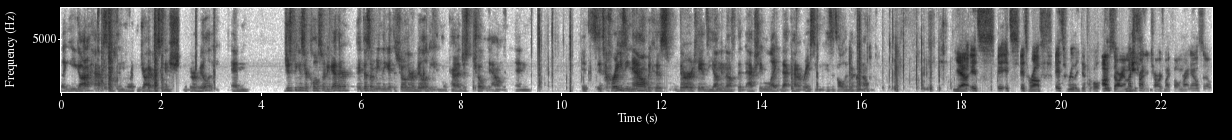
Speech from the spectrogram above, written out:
like you got to have something where the drivers can show their ability and just because they're closer together it doesn't mean they get to show their ability and they're kind of just choked down and it's it's crazy now because there are kids young enough that actually like that kind of racing because it's all they've ever known Yeah, it's it's it's rough. It's really difficult. I'm sorry. I'm actually trying to charge my phone right now, so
